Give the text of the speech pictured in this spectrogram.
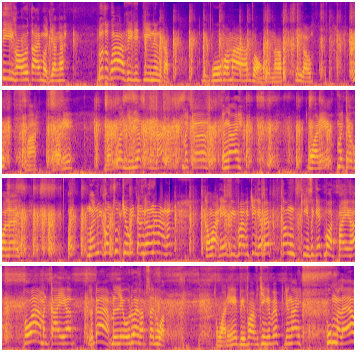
ตีเขาตายหมดยังนะ รู้สึกว่า CGG หนึ่งกับบิ๊กบูเขามาทั้งสองคนนะครับตีเขามาจังหวะนี้เหมือนเพื่อนยิงเรียกไปหนึ่งนัดไม่เจอยังไงจังหวะนี้ไม่เจอคนเลย เหมือนมีคนชุบชีวิตกันข้างหน้าครับ จังหวะนี้ฟีฟ่าฟิชชิ่งเอฟต้องขี่สเก็ตบอร์ดไปครับ เพราะว่ามันไกลครับ แล้วก็มันเร็วด้วยครับสะดวก จังหวะนี้ฟีฟ่าฟิชชิ่งเอฟยังไง พุ่งมาแล้ว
